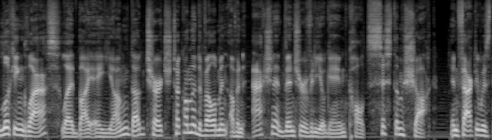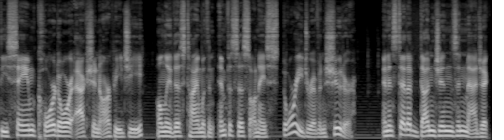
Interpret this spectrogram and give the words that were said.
Looking Glass, led by a young Doug Church, took on the development of an action adventure video game called System Shock. In fact, it was the same corridor action RPG, only this time with an emphasis on a story driven shooter. And instead of dungeons and magic,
